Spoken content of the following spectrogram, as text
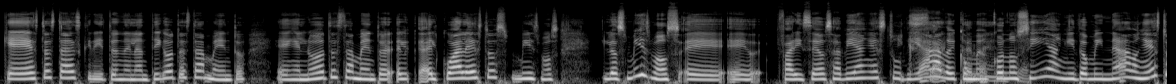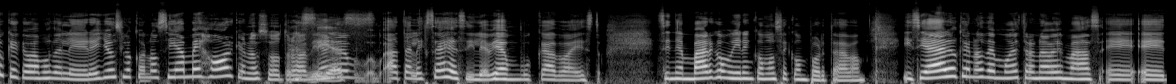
que, esto está escrito en el Antiguo Testamento, en el Nuevo Testamento, el, cual estos mismos, los mismos eh, eh, fariseos habían estudiado y conocían y dominaban esto que acabamos de leer. Ellos lo conocían mejor que nosotros. habían hasta el exégesis le habían buscado a esto. Sin embargo, miren cómo se comportaban. Y si hay algo que nos demuestra una vez más, eh, eh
